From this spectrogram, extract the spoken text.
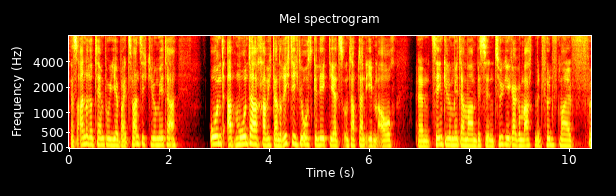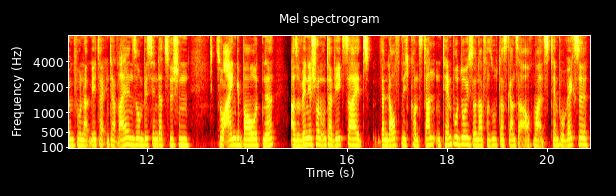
das andere Tempo hier bei 20 Kilometer. Und ab Montag habe ich dann richtig losgelegt jetzt und habe dann eben auch ähm, 10 Kilometer mal ein bisschen zügiger gemacht mit 5 mal 500 Meter Intervallen so ein bisschen dazwischen so eingebaut, ne? Also wenn ihr schon unterwegs seid, dann lauft nicht konstant ein Tempo durch, sondern versucht das Ganze auch mal als Tempowechsel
